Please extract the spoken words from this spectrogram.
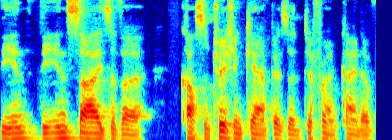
the in, the insides of a concentration camp is a different kind of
